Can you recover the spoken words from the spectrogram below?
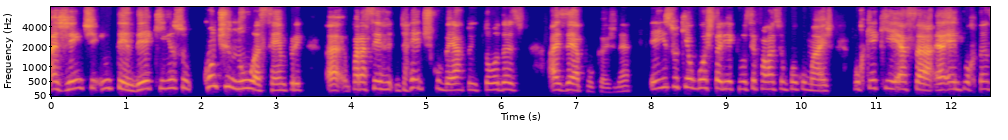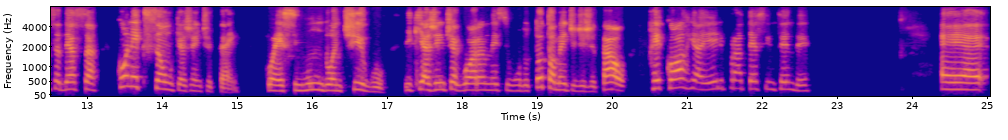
a gente entender que isso continua sempre uh, para ser redescoberto em todas as épocas, né? É isso que eu gostaria que você falasse um pouco mais. Por que, que essa é a importância dessa conexão que a gente tem com esse mundo antigo e que a gente agora nesse mundo totalmente digital recorre a ele para até se entender. É,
